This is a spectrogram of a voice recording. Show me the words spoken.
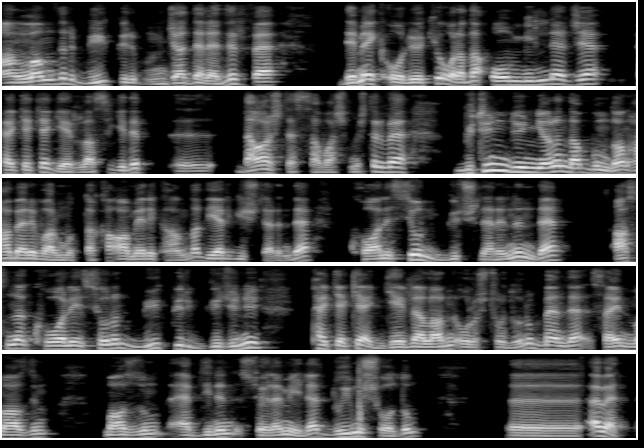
anlamdır, büyük bir mücadeledir ve demek oluyor ki orada on binlerce PKK gerillası gidip e, DAEŞ'te savaşmıştır ve bütün dünyanın da bundan haberi var mutlaka. Amerika'nın da diğer güçlerinde, koalisyon güçlerinin de aslında koalisyonun büyük bir gücünü PKK gerillalarının oluşturduğunu ben de Sayın Mazlum Mazlum Ebdi'nin söylemiyle duymuş oldum. Ee, evet,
